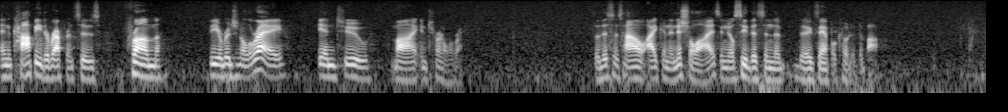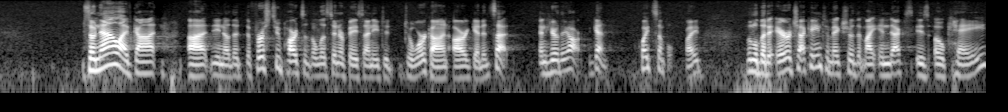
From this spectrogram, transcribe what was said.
and copy the references from the original array into my internal array. So this is how I can initialize, and you'll see this in the, the example code at the bottom. So now I've got, uh, you know, the, the first two parts of the list interface I need to, to work on are get and set. And here they are. Again, quite simple, right? A little bit of error checking to make sure that my index is okay.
